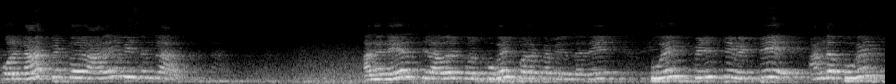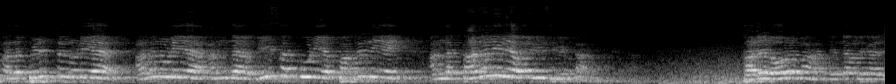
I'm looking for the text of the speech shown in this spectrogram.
ஒரு நாட்டுக்கு ஒரு அரேபி சென்றார். அந்த நேரத்தில் அவருக்கு ஒரு புகை பழக்கம் இருந்தது. புகை பிடித்து விட்டு அந்த புகை அதை பிடித்தனுடைய அதனுடைய அந்த வீசக்கூடிய பகுதியை அந்த கடலில் அவர் வீசிவிட்டார். கடல் ஓரமாக சென்றவர்கள்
